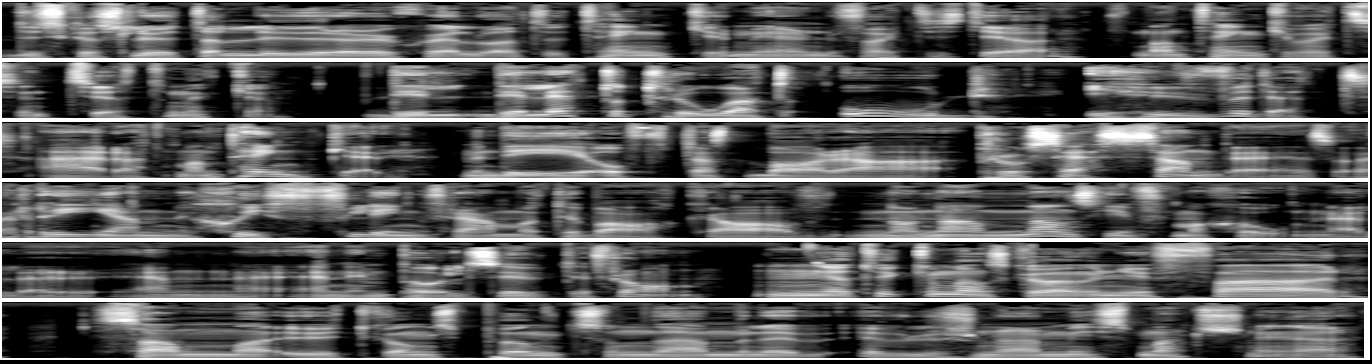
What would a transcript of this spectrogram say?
du ska sluta lura dig själv att du tänker mer än du faktiskt gör. För man tänker faktiskt inte så jättemycket. Det, det är lätt att tro att ord i huvudet är att man tänker, men det är oftast bara processande, alltså ren skyffling fram och tillbaka av någon annans information eller en, en impuls utifrån. Mm, jag tycker man ska ha ungefär samma utgångspunkt som det här med evolutionära missmatchningar.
